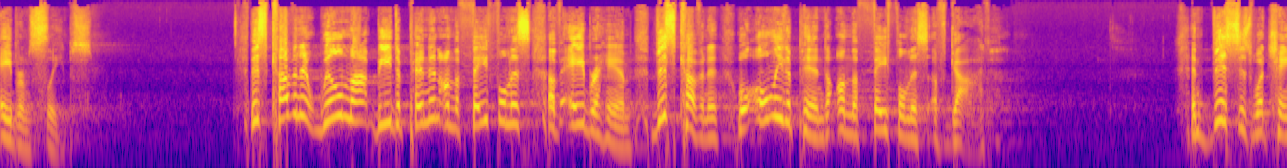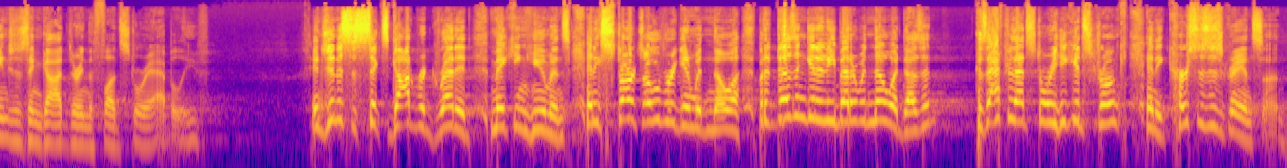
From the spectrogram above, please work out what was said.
Abram sleeps. This covenant will not be dependent on the faithfulness of Abraham. This covenant will only depend on the faithfulness of God. And this is what changes in God during the flood story, I believe. In Genesis 6, God regretted making humans, and he starts over again with Noah, but it doesn't get any better with Noah, does it? Because after that story, he gets drunk and he curses his grandson.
